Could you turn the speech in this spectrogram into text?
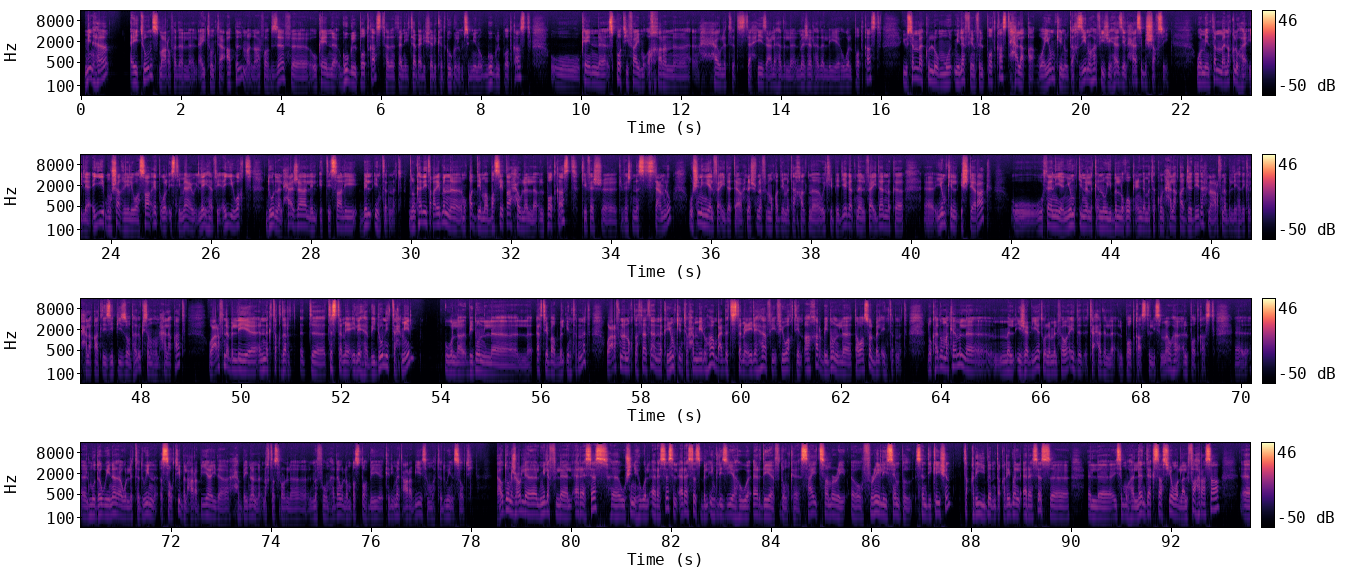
منها iTunes معروف هذا ال iTunes تاع Apple ما نعرفوه بزاف. آه، وكاين Google Podcast هذا ثاني تابع لشركة جوجل مسمينه Google Podcast وكاين Spotify مؤخرا آه، حاولت تستحيز على هذا المجال هذا اللي هو البودكاست. يسمى كل ملف في البودكاست حلقة ويمكن تخزينها في جهاز الحاسب الشخصي. ومن ثم نقلها إلى أي مشغل وسائط والاستماع إليها في أي وقت دون الحاجة للاتصال بالإنترنت. donc هذه تقريبا مقدمة بسيطة حول البودكاست كيفاش كيفاش الناس تستعمله وشنو هي الفائدة تاعو. إحنا شفنا في المقدمة تاع خالتنا ويكيبيديا قالت لنا الفائدة أنك يمكن الاشتراك وثانيا يمكن لك أنه يبلغوك عندما تكون حلقات جديدة. إحنا عرفنا باللي هذيك الحلقات لي زيبيزود هذوك يسموهم حلقات. وعرفنا باللي أنك تقدر تستمع إليها بدون التحميل. ولا بدون الارتباط بالإنترنت. وعرفنا النقطة الثالثة أنك يمكن تحملها وبعد تستمع إليها في في وقت آخر بدون التواصل بالإنترنت. donc هذو ما كامل آه، من الإيجابيات ولا من الفوائد تاع هذا البودكاست اللي سموها البودكاست. آه، المدونة أو التدوين الصوتي بالعربية إذا حبينا نختصروا المفهوم هذا ولا نبسطوه بكلمات عربية يسموه التدوين الصوتي نعاودوا نرجعوا للملف ال RSS وشنو هو ال RSS ال RSS بالإنجليزية هو RDF donc site summary of really simple syndication تقريبا تقريبا ال RSS يسموها ال indexation ولا الفهرسة. آه،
